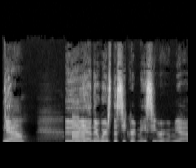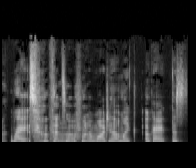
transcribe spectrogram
You Yeah. know, Ooh, yeah. um, There, where's the secret Maisie room? Yeah. right? So that's Ugh. what when I'm watching it, I'm like, okay, this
